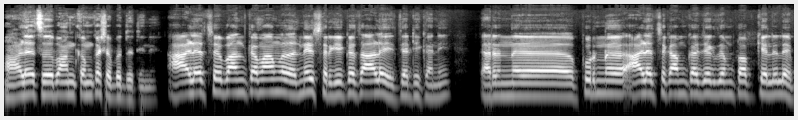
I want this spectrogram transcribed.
आळ्याचं बांधकाम कशा पद्धतीने? आळ्याचं बांधकाम आम्हाला नैसर्गिकच आळं आहे त्या ठिकाणी. कारण पूर्ण आळ्याचं कामकाज एकदम टॉप केलेलं आहे.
